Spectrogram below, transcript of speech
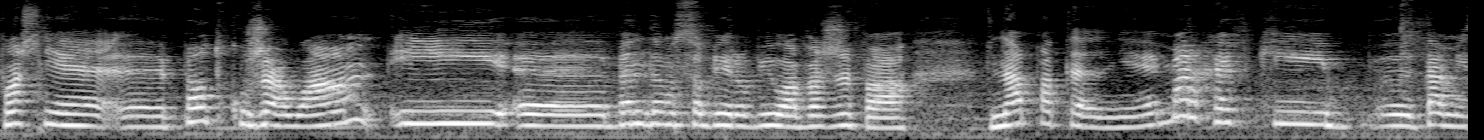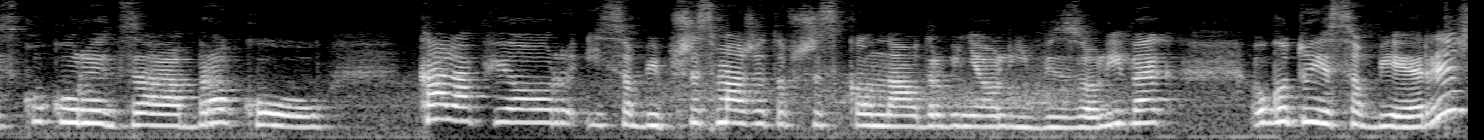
Właśnie e, podkurzałam i e, będę sobie robiła warzywa na patelnię. Marchewki, e, tam jest kukurydza, brokuł, kalafior i sobie przysmażę to wszystko na odrobinie oliwy z oliwek. Ugotuję sobie ryż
